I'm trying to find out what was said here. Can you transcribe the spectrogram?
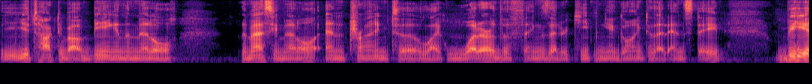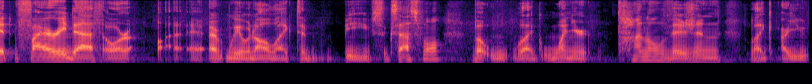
you talked about being in the middle, the messy middle, and trying to like, what are the things that are keeping you going to that end state? Be it fiery death or uh, we would all like to be successful, but like when you're tunnel vision, like are you?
